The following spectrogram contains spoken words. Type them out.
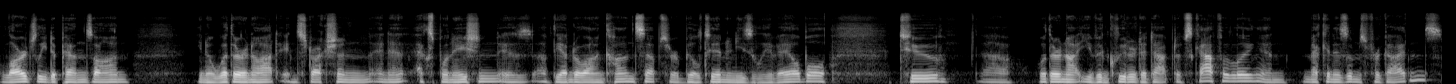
largely depends on you know, whether or not instruction and explanation is of the underlying concepts are built in and easily available. Two, uh, whether or not you've included adaptive scaffolding and mechanisms for guidance.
